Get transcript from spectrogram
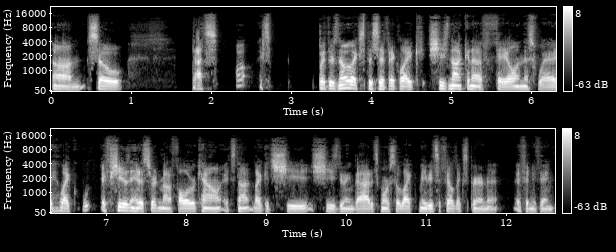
Um, so that's uh, it's but there's no like specific like she's not to fail in this way. Like if she doesn't hit a certain amount of follower count it's not like it's she she's doing bad. It's more so like maybe it's a failed experiment if anything.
